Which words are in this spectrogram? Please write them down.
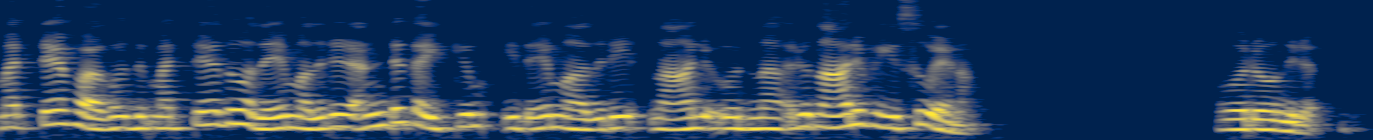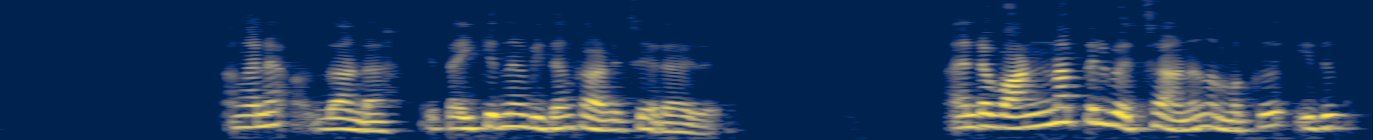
മറ്റേ ഭാഗം ഇത് മറ്റേതും അതേമാതിരി രണ്ട് കൈക്കും ഇതേമാതിരി നാല് ഒരു ഒരു നാല് പീസ് വേണം. ഓരോന്നിലും. അങ്ങനെ ഇതാണ്ട തയ്ക്കുന്ന വിധം കാണിച്ചു തരാം ഇത്. അതിന്റെ വണ്ണത്തിൽ വെച്ചാണ് നമുക്ക് ഇത്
